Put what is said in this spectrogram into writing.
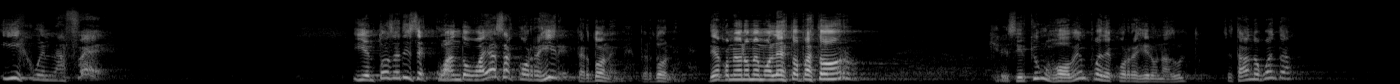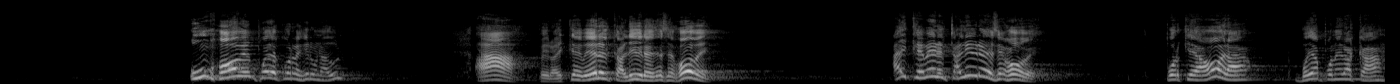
hijo en la fe. Y entonces dice, cuando vayas a corregir, perdóneme, perdóneme. Diga conmigo, no me molesto, pastor. Quiere decir que un joven puede corregir a un adulto. ¿Se está dando cuenta? Un joven puede corregir a un adulto. Ah, pero hay que ver el calibre de ese joven. Hay que ver el calibre de ese joven. Porque ahora voy a poner acá.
